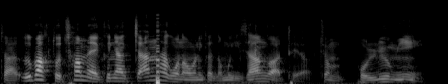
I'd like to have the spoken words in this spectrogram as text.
자, 음악도 처음에 그냥 짠 하고 나오니까 너무 이상한 것 같아요. 좀 볼륨이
